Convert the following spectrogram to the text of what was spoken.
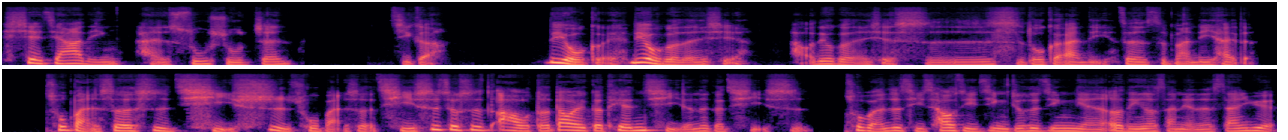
谢嘉玲和苏淑珍几个。六个诶，六个人写，好，六个人写十十多个案例，真的是蛮厉害的。出版社是启示出版社，启示就是啊，我得到一个天启的那个启示。出版日期超级近，就是今年二零二三年的三月。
